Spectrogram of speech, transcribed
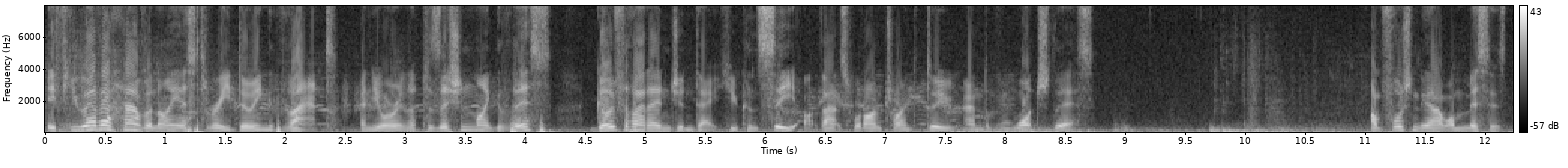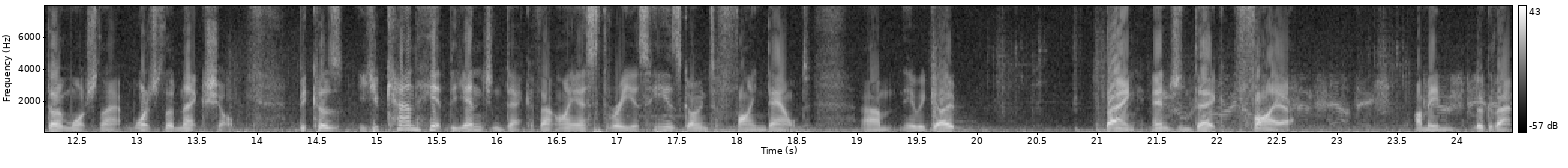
If you ever have an IS-3 doing that, and you're in a position like this, Go for that engine deck. You can see uh, that's what I'm trying to do. And watch this. Unfortunately, that one misses. Don't watch that. Watch the next shot. Because you can hit the engine deck of that IS-3, as he is going to find out. Um, here we go. Bang! Engine deck. Fire. I mean, look at that.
